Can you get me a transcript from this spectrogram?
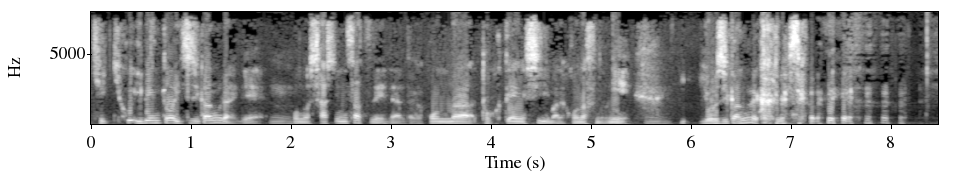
結局イベントは1時間ぐらいで、うんこの写真撮影であるとか、こんな特典 C までこなすのに、4時間ぐらいかかりましたからね。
